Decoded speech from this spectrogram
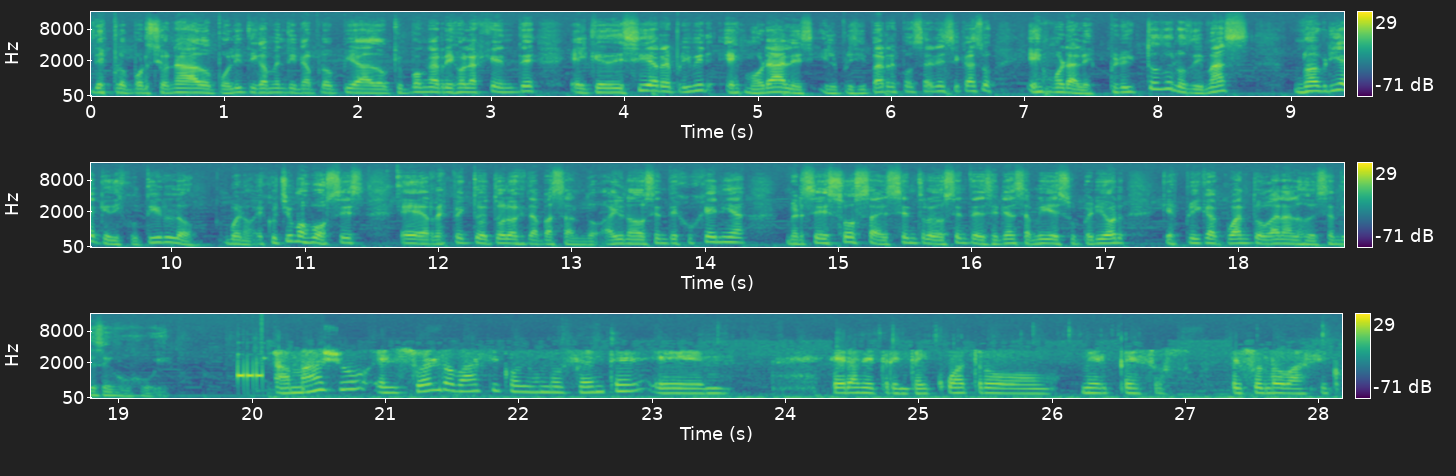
desproporcionado, políticamente inapropiado, que ponga en riesgo a la gente, el que decide reprimir es Morales y el principal responsable en ese caso es Morales. Pero ¿y todo lo demás? ¿No habría que discutirlo? Bueno, escuchemos voces eh, respecto de todo lo que está pasando. Hay una docente jujeña, Mercedes Sosa, del Centro de Docentes de Enseñanza Media y Superior, que explica cuánto ganan los docentes en Jujuy. A mayo el sueldo básico de un docente eh, era de 34 mil pesos, el sueldo básico.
